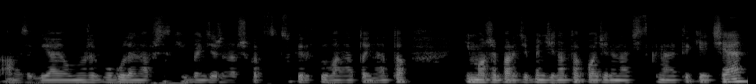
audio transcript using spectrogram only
one zabijają, może w ogóle na wszystkich będzie, że na przykład cukier wpływa na to i na to i może bardziej będzie na to kładziony nacisk na etykiecie.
